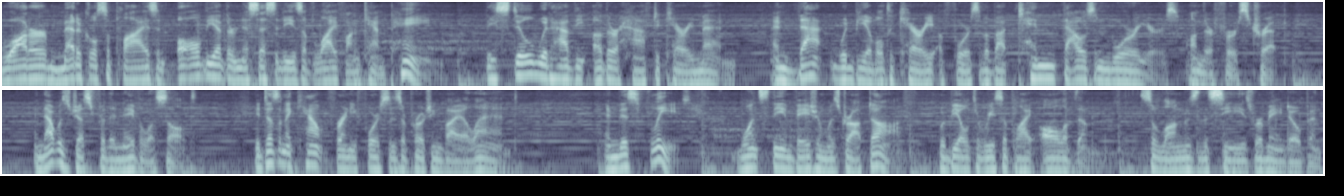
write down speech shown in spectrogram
water, medical supplies, and all the other necessities of life on campaign, they still would have the other half to carry men, and that would be able to carry a force of about 10,000 warriors on their first trip. And that was just for the naval assault it doesn't account for any forces approaching via land. And this fleet, once the invasion was dropped off, would be able to resupply all of them, so long as the seas remained open.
